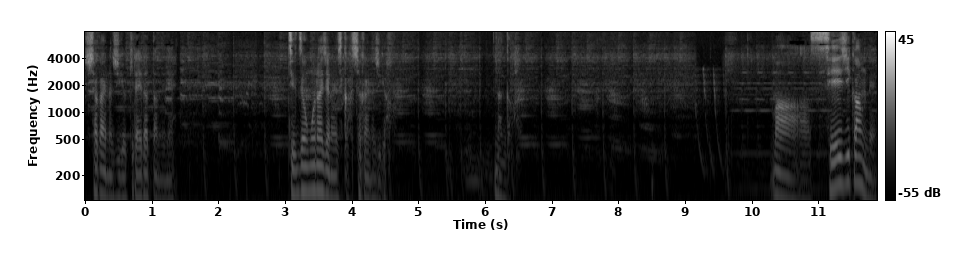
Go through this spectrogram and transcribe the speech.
社会の授業嫌いだったんでね。全然思わないじゃないですか、社会の授業。なんか。まあ、政治関連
